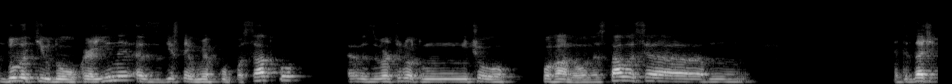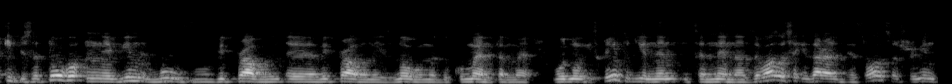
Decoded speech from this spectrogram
долетів до України, е, здійснив м'яку посадку. Е, З вертольотом нічого поганого не сталося. І так далі. І після того він був відправлений, відправлений з новими документами в одну із країн. Тоді не, це не називалося, і зараз з'ясувалося, що він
